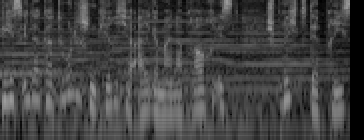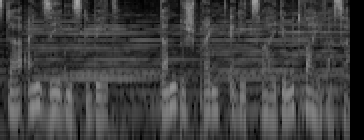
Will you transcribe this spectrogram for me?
Wie es in der katholischen Kirche allgemeiner Brauch ist, spricht der Priester ein Segensgebet. Dann besprengt er die Zweige mit Weihwasser.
